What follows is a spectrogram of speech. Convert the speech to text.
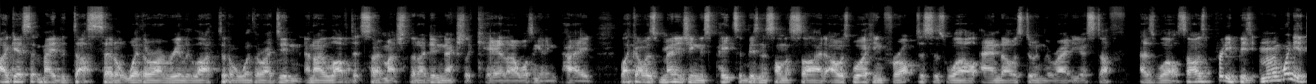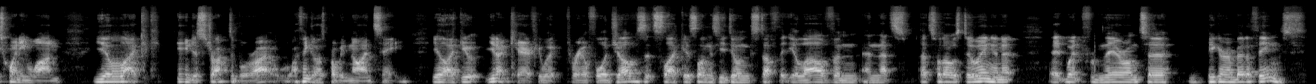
I guess it made the dust settle whether I really liked it or whether I didn't. And I loved it so much that I didn't actually care that I wasn't getting paid. Like I was managing this pizza business on the side. I was working for Optus as well, and I was doing the radio stuff as well. So I was pretty busy. I mean, when you're 21, you're like indestructible, right? I think I was probably 19. You're like you you don't care if you work three or four jobs. It's like as long as you're doing stuff that you love, and and that's that's what I was doing. And it it went from there on to bigger and better things.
